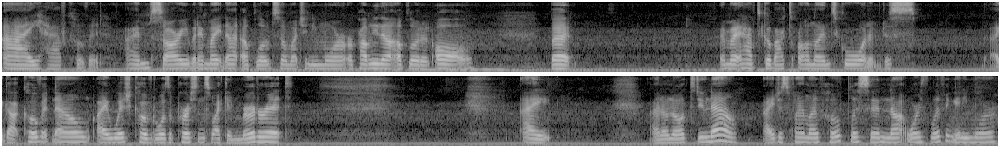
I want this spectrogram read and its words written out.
I have COVID. I'm sorry, but I might not upload so much anymore, or probably not upload at all. But I might have to go back to online school, and I'm just. I got COVID now. I wish COVID was a person so I can murder it. I. I don't know what to do now. I just find life hopeless and not worth living anymore.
